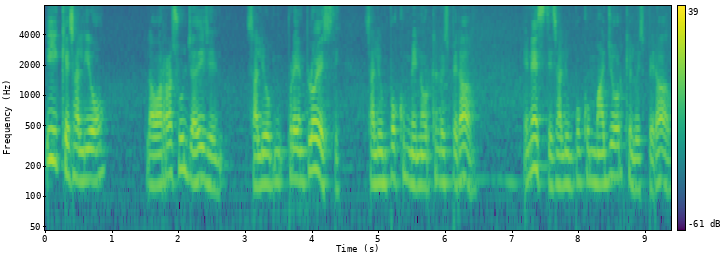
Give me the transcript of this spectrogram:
y que salió, la barra azul ya dicen, salió, por ejemplo este, salió un poco menor que lo esperado. En este salió un poco mayor que lo esperado.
